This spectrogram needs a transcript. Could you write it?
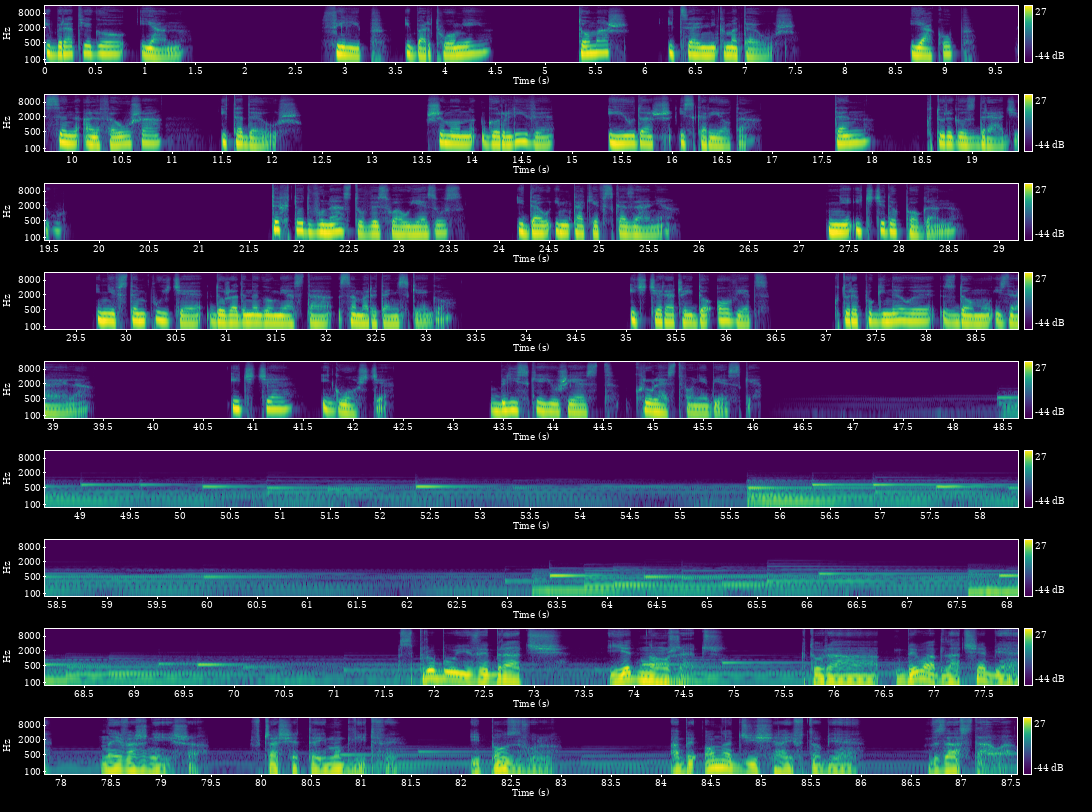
i brat jego Jan, Filip i Bartłomiej, Tomasz i celnik Mateusz, Jakub, syn Alfeusza i Tadeusz, Szymon Gorliwy i Judasz Iskariota, ten, który go zdradził. Tych to dwunastu wysłał Jezus i dał im takie wskazania. Nie idźcie do pogan i nie wstępujcie do żadnego miasta samarytańskiego. Idźcie raczej do owiec, które poginęły z domu Izraela. Idźcie i głoście. Bliskie już jest Królestwo Niebieskie. Spróbuj wybrać jedną rzecz, która była dla ciebie najważniejsza w czasie tej modlitwy i pozwól, aby ona dzisiaj w tobie wzrastała.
